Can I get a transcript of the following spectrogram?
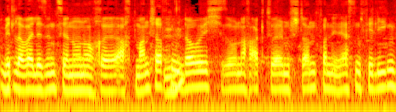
mittlerweile sind es ja nur noch äh, acht Mannschaften, mhm. glaube ich, so nach aktuellem Stand von den ersten vier Ligen.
